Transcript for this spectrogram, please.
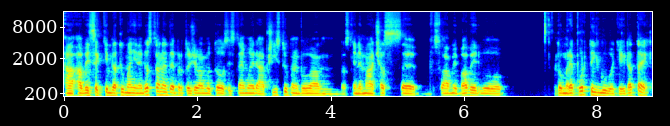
a, a vy se k těm datům ani nedostanete, protože vám do toho systému je dá přístup, nebo vám vlastně nemá čas se s vámi bavit o tom reportingu, o těch datech,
